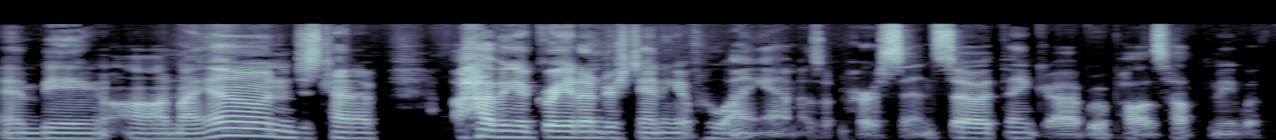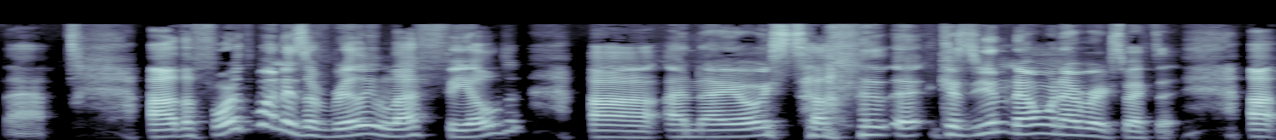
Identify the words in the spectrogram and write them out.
and being on my own and just kind of having a great understanding of who I am as a person. So I think uh, RuPaul has helped me with that. Uh, the fourth one is a really left field, uh, and I always tell because you no one ever expects it. Uh,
